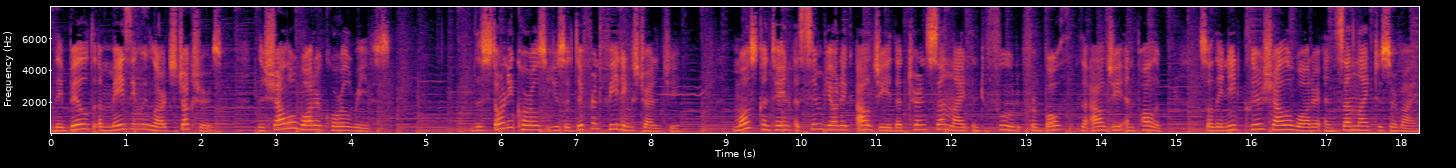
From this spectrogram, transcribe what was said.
they build amazingly large structures, the shallow water coral reefs. The stony corals use a different feeding strategy. Most contain a symbiotic algae that turns sunlight into food for both the algae and polyp so they need clear shallow water and sunlight to survive.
